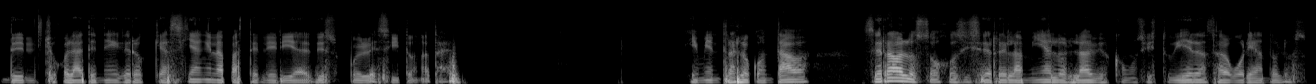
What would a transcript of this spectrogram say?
del chocolate negro que hacían en la pastelería de su pueblecito natal. Y mientras lo contaba, cerraba los ojos y se relamía los labios como si estuvieran saboreándolos.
